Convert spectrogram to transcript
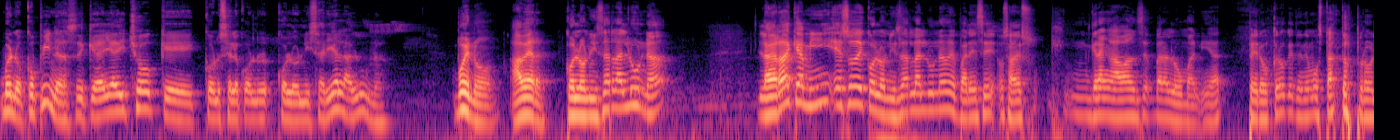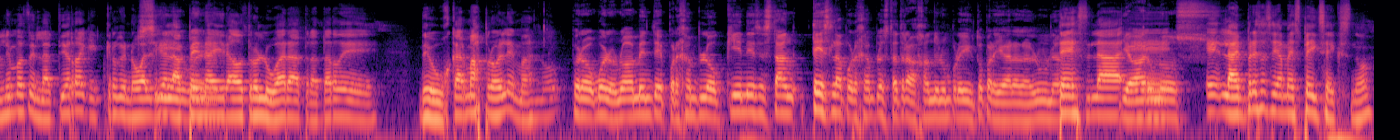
Bueno, ¿qué opinas de que haya dicho que se le col- colonizaría la luna? Bueno, a ver, colonizar la luna. La verdad que a mí eso de colonizar la luna me parece, o sea, es un gran avance para la humanidad. Pero creo que tenemos tantos problemas en la Tierra que creo que no valdría Sí, la pena ir a otro lugar a tratar de, de buscar más problemas, ¿no? Pero bueno, nuevamente, por ejemplo, ¿quiénes están? Tesla, por ejemplo, está trabajando en un proyecto para llegar a la luna. Tesla. Llevar eh, unos- eh, la empresa se llama SpaceX, ¿no?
